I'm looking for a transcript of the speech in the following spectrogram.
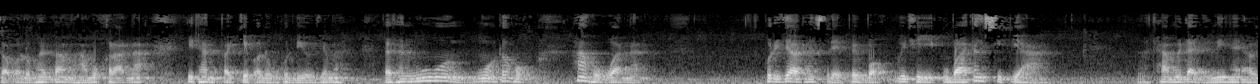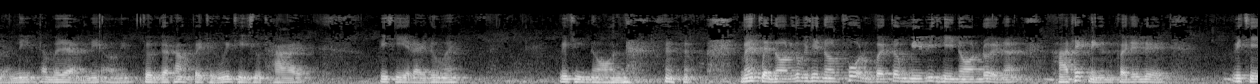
สอบอารมณ์ให้พระมหาโมคลานะที่ท่านไปเก็บอารมณ์คนเดียวใช่ไหมแต่ท่านง่วงง่วงทั้งหกห้าหกวันน่ะพุทธเจ้าท่านเสด็จไปบอกวิธีอุบายทั้งสิบอย่าง ถ้าไม่ได้อย่างนี้ให้เอาอย่างนี้ ถ้าไม่ได้อย่างนี้เอานี้จนกระทั่งไปถึงวิธีสุดท้าย วิธีอะไรรู้ไหมวิธีนอน แม้แต่นอนก็ไม่ใช่นอนพูดลงไปต้องมีวิธีนอนด้วยนะหาเทคนิคไปเรื่อยๆวิธี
